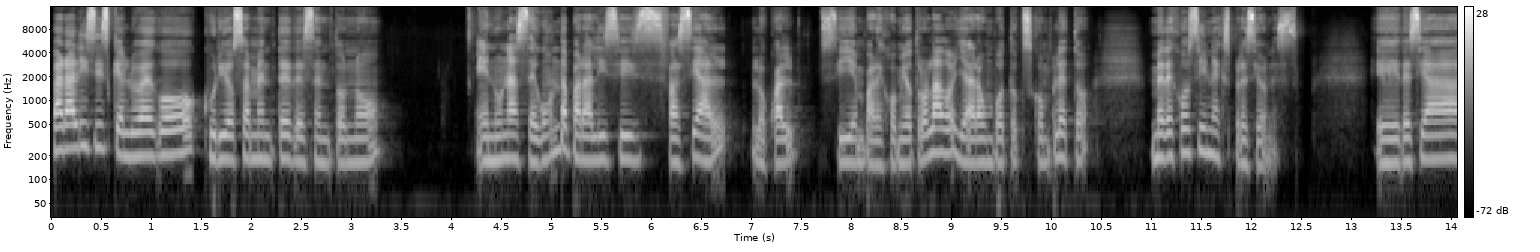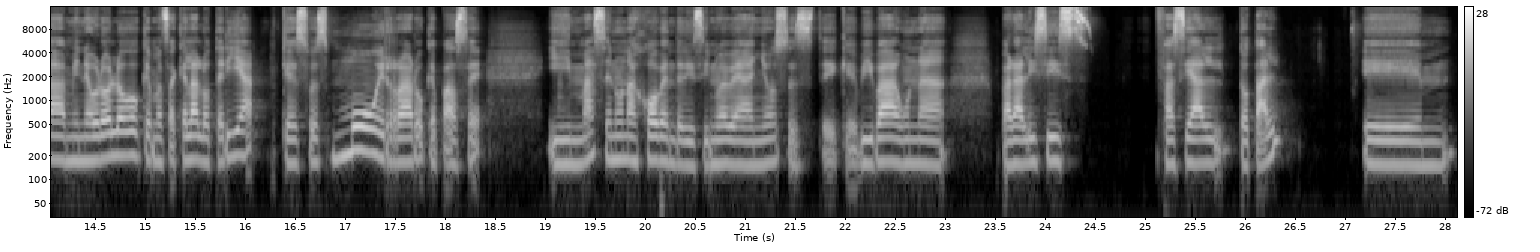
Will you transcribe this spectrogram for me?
Parálisis que luego, curiosamente, desentonó en una segunda parálisis facial, lo cual sí emparejó mi otro lado, ya era un botox completo, me dejó sin expresiones. Eh, decía mi neurólogo que me saqué la lotería, que eso es muy raro que pase, y más en una joven de 19 años este, que viva una parálisis facial total. Em,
